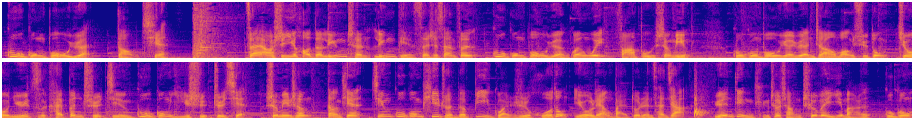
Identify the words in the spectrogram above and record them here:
故宫博物院道歉。在二十一号的凌晨零点三十三分，故宫博物院官微发布声明。故宫博物院院长王旭东就女子开奔驰进故宫一事致歉。声明称，当天经故宫批准的闭馆日活动有两百多人参加，原定停车场车位已满，故宫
